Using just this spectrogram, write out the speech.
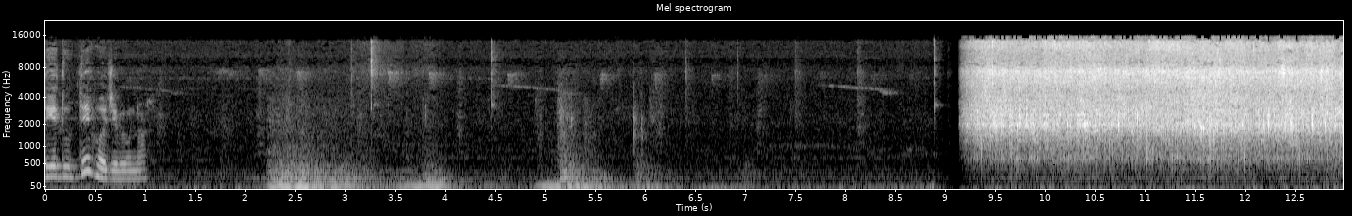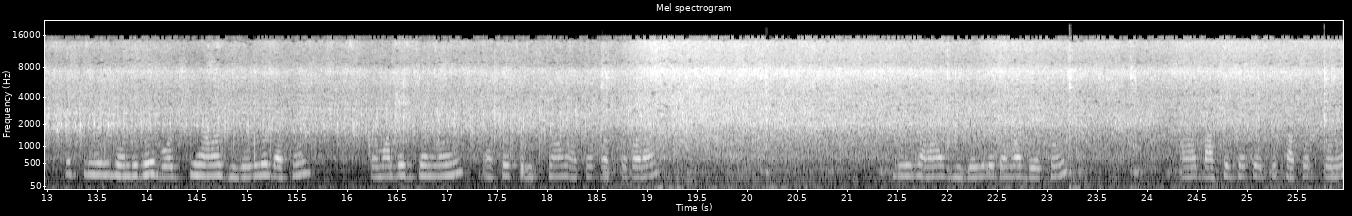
দিয়ে দুধ দিয়ে হয়ে যাবে ওনার। বন্ধুদের বলছি, আমার ভিডিওগুলো দেখুন। তোমাদের জন্য এত পরিশ্রম, এত কষ্ট করা। প্লিজ আমার ভিডিওগুলো তোমরা দেখো। আমার পাশে থেকে একটু সাপোর্ট করো।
